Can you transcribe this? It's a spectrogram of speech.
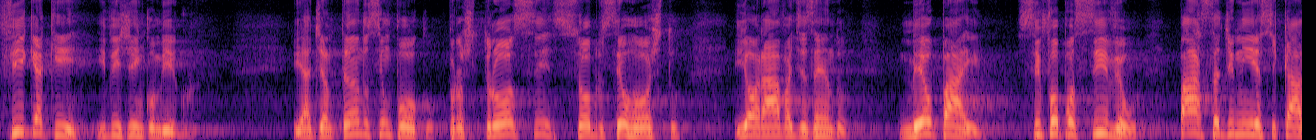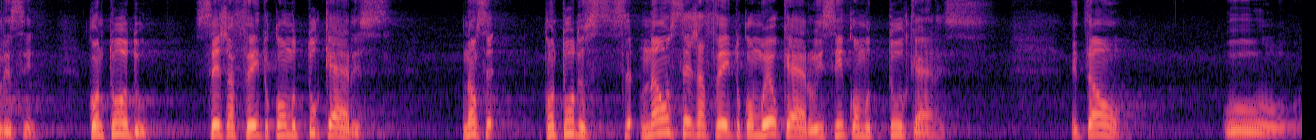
Fique aqui e vigiem comigo. E adiantando-se um pouco, prostrou-se sobre o seu rosto e orava, dizendo: Meu pai, se for possível, passa de mim este cálice. Contudo, seja feito como tu queres. Não se, contudo, não seja feito como eu quero, e sim como tu queres. Então, o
